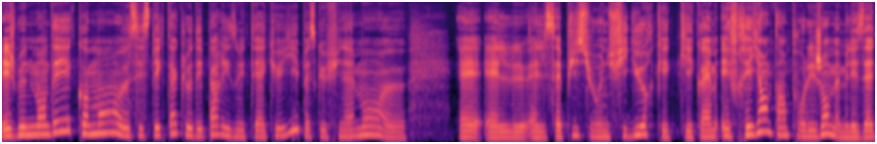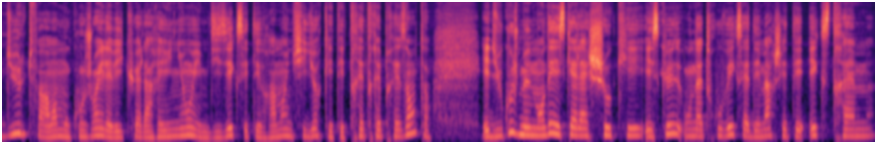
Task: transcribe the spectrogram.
Et je me demandais comment ces spectacles au départ ils ont été accueillis parce que finalement elle, s'appuie sur une figure qui est, quand même effrayante hein, pour les gens, même les adultes. Enfin, moi, mon conjoint, il a vécu à La Réunion et il me disait que c'était vraiment une figure qui était très, très présente. Et du coup, je me demandais, est-ce qu'elle a choqué? Est-ce qu'on a trouvé que sa démarche était extrême,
